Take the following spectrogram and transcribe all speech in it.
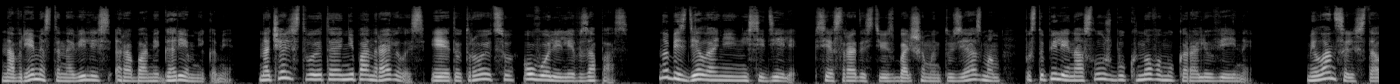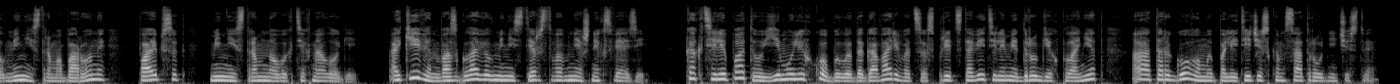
на время становились рабами-гаремниками. Начальству это не понравилось, и эту троицу уволили в запас. Но без дела они не сидели. Все с радостью и с большим энтузиазмом поступили на службу к новому королю Вейны. Миланцель стал министром обороны, Пайпсет — министром новых технологий. А Кевин возглавил Министерство внешних связей. Как телепату, ему легко было договариваться с представителями других планет о торговом и политическом сотрудничестве.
